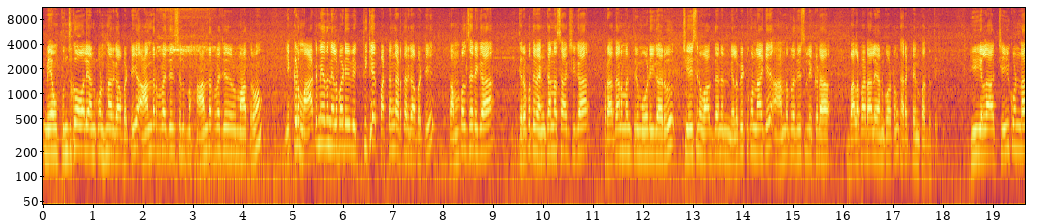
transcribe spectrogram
మేము పుంజుకోవాలి అనుకుంటున్నారు కాబట్టి ఆంధ్రప్రదేశ్ ఆంధ్రప్రదేశ్ మాత్రం ఇక్కడ మాట మీద నిలబడే వ్యక్తికే పట్టం కడతారు కాబట్టి కంపల్సరిగా తిరుపతి వెంకన్న సాక్షిగా ప్రధానమంత్రి మోడీ గారు చేసిన వాగ్దానాన్ని నిలబెట్టుకున్నాకే ఆంధ్రప్రదేశ్లో ఇక్కడ బలపడాలి అనుకోవటం కరెక్ట్ అయిన పద్ధతి. ఈ ఇలా చేయకుండా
